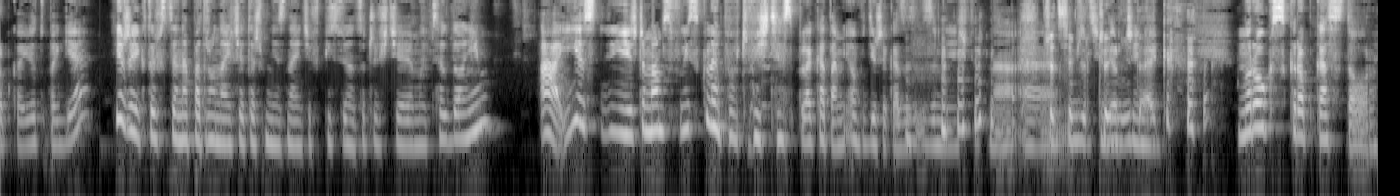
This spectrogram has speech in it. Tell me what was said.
x.jpg. Jeżeli ktoś chce na Patronajcie też mnie znajdzie wpisując oczywiście mój pseudonim. A, i jest, jeszcze mam swój sklep oczywiście z plakatami. O, widzisz, jaka ze mnie świetna e, przedsiębiorczyni. przedsiębiorczyni. Tak. mrux.store.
